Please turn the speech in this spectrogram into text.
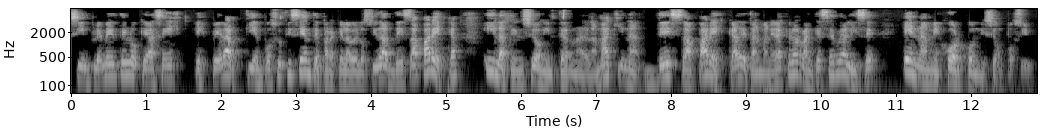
simplemente lo que hacen es esperar tiempo suficiente para que la velocidad desaparezca y la tensión interna de la máquina desaparezca de tal manera que el arranque se realice en la mejor condición posible.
